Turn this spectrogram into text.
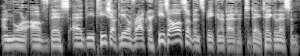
and more of this. Uh, the Taoiseach Leo Varadkar, he's also been speaking about it today. Take a listen.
